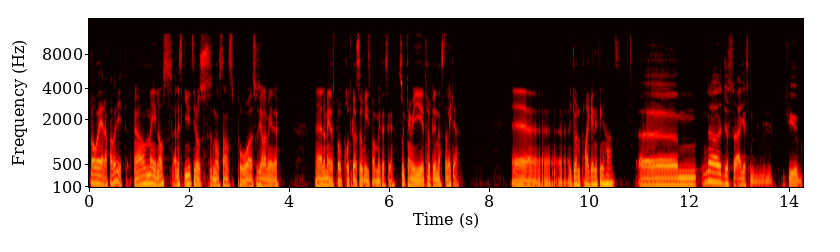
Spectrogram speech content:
Vad var era favoriter? Ja, mejla oss eller skriv till oss någonstans på sociala medier. Eller mejla oss på podcastetweespan.se så kan vi ta upp det nästa vecka. Uh, you want to plug anything Hans? Um, no, just I guess if you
